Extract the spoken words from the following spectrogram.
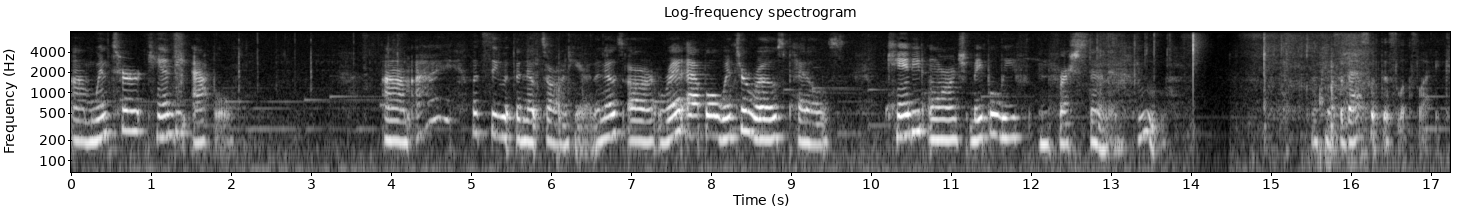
um, Winter Candy Apple. Um, I, let's see what the notes are on here. The notes are red apple, winter rose petals, candied orange, maple leaf, and fresh cinnamon. Ooh. Okay, so that's what this looks like.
